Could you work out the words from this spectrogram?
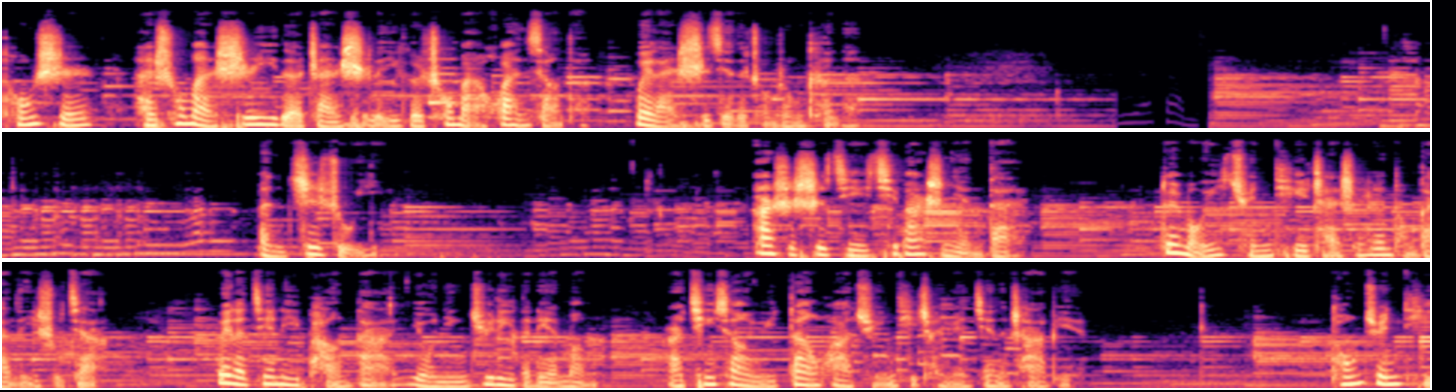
同时还充满诗意地展示了一个充满幻想的未来世界的种种可能。本质主义。二十世纪七八十年代，对某一群体产生认同感的艺术家，为了建立庞大有凝聚力的联盟，而倾向于淡化群体成员间的差别。同群体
